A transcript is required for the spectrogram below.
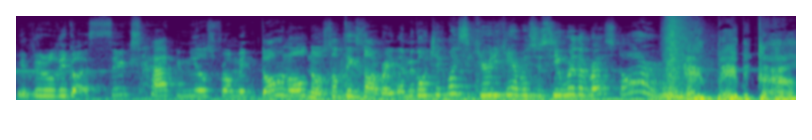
We literally got six Happy Meals from McDonald's. No, something's not right. Let me go check my security cameras to see where the rest are. Hey, baby girl.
